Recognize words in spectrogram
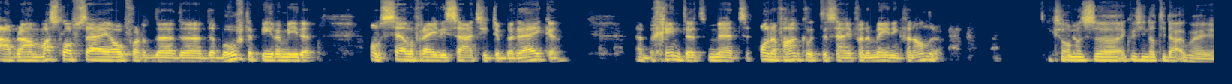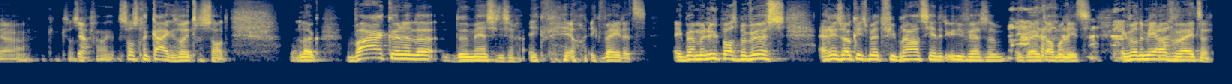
Abraham Maslow zei over de, de, de behoeftepiramide. Om zelfrealisatie te bereiken, uh, begint het met onafhankelijk te zijn van de mening van anderen. Ik, zal eens, uh, ik wist niet dat hij daar ook mee. Uh, ik, ik, zal ja. gaan, ik zal eens gaan kijken, dat is wel interessant. Leuk. Waar kunnen de, de mensen die zeggen: ik, ik weet het. Ik ben me nu pas bewust. Er is ook iets met vibratie in het universum. Ik weet het allemaal niet. Ik wil er meer over weten.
